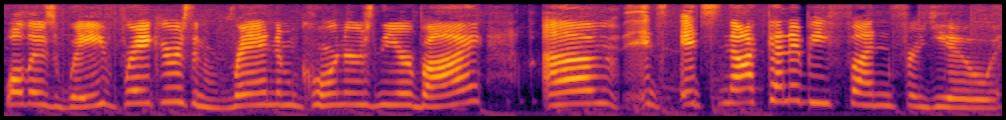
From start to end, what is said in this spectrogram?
while there's wave breakers in random corners nearby, um, it's, it's not gonna be fun for you.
